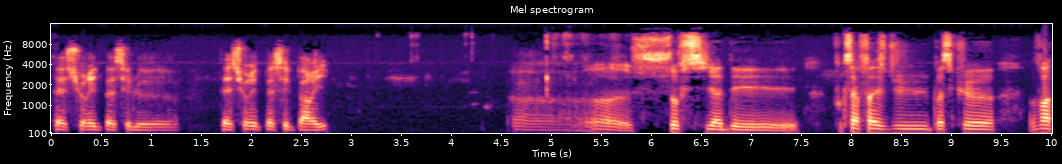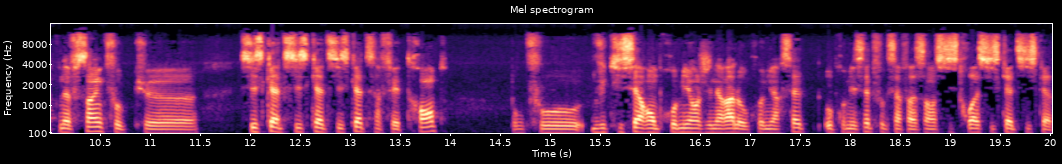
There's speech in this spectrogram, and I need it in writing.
t'es assuré de passer le, t'es assuré de passer le pari. Euh, euh, sauf s'il y a des. Faut que ça fasse du. Parce que 29,5, faut que. 6-4, 6-4, 6-4, ça fait 30. Donc, faut. Vu qu'il sert en premier en général au premier set, au premier set, faut que ça fasse un 6-3, 6-4, 6-4.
